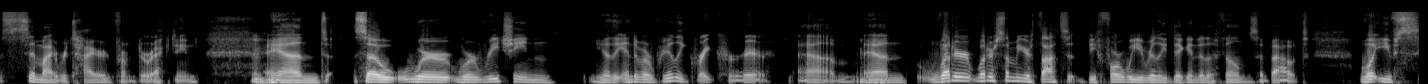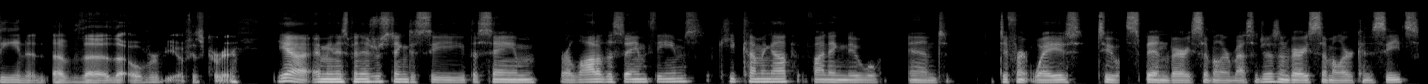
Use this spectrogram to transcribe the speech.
semi-retired from directing. Mhm. And so we're we're reaching you know the end of a really great career. Um, Mhm. And what are what are some of your thoughts before we really dig into the films about what you've seen in, of the the overview of his career? Yeah, I mean, it's been interesting to see the same or a lot of the same themes keep coming up, finding new and different ways to spin very similar messages and very similar conceits.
